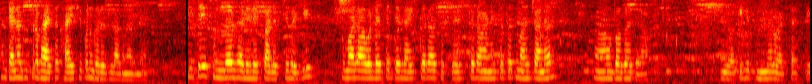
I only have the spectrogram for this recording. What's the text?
आणि त्यांना दुसरं बाहेरचं खायची पण गरज लागणार नाही. अतिशय सुंदर झालेले आहेत पालकची भजी. तुम्हाला आवडलं असेल तर लाईक करा सबस्क्राईब करा आणि सतत माझं चॅनल बघत राहा. किती सुंदर वाटतात ते.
